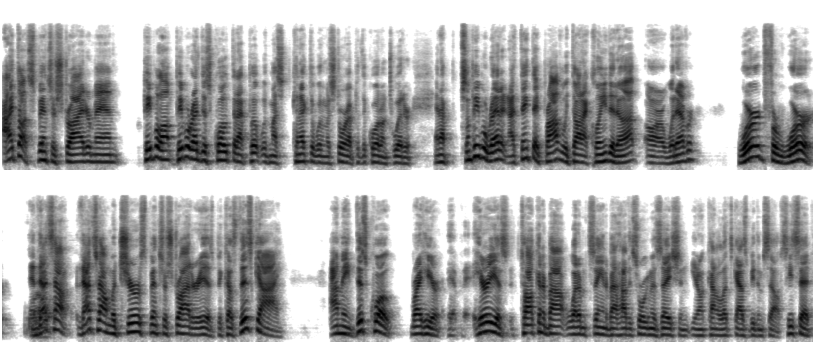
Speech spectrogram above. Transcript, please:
I thought Spencer Strider, man. People people read this quote that I put with my connected with my story. I put the quote on Twitter, and I, some people read it, and I think they probably thought I cleaned it up or whatever, word for word. Wow. And that's how that's how mature Spencer Strider is because this guy, I mean, this quote right here, here he is talking about what I'm saying about how this organization, you know, kind of lets guys be themselves. He said,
